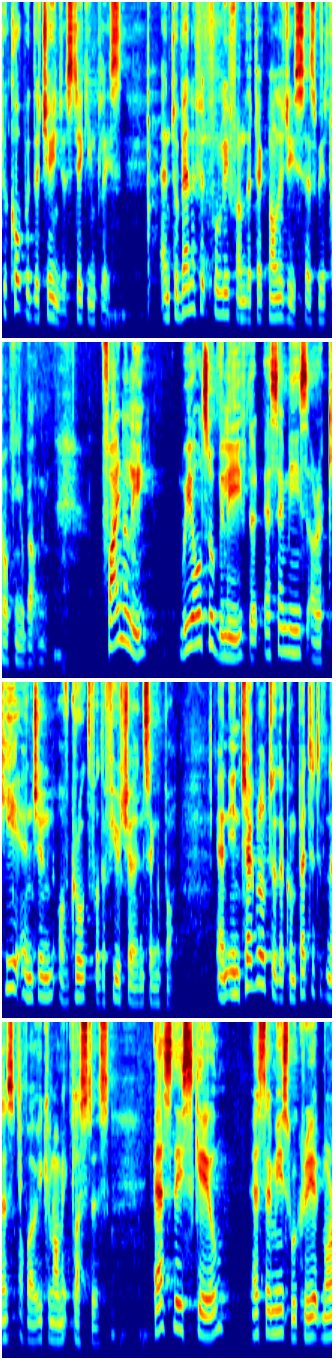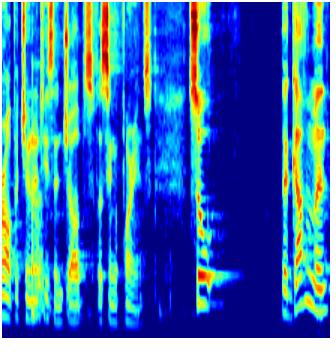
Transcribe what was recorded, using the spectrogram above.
to cope with the changes taking place and to benefit fully from the technologies as we're talking about them. Finally, we also believe that SMEs are a key engine of growth for the future in Singapore and integral to the competitiveness of our economic clusters. As they scale, SMEs will create more opportunities and jobs for Singaporeans. So the government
